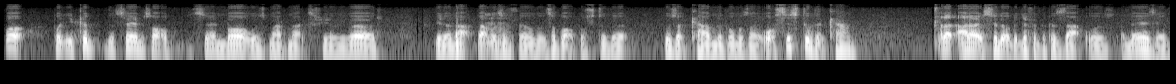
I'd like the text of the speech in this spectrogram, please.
But but you could the same sort of same boat was Mad Max Fury Road. You know that that was a film that was a blockbuster that was at Cannes. Everyone was like, "What's this doing at Cannes?" I know, I know it's a little bit different because that was amazing,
